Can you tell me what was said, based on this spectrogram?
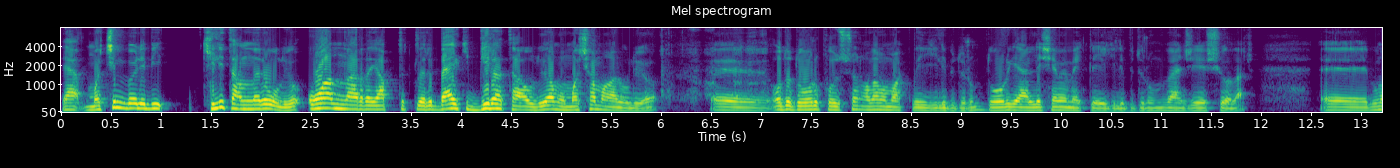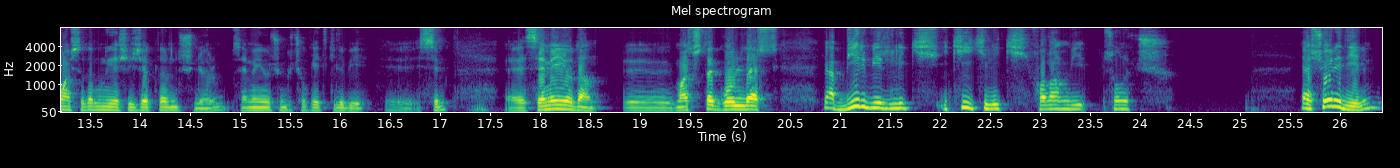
ya maçın böyle bir kilit anları oluyor. O anlarda yaptıkları belki bir hata oluyor ama maça mal oluyor. E, o da doğru pozisyon alamamakla ilgili bir durum. Doğru yerleşememekle ilgili bir durumu bence yaşıyorlar. E, bu maçta da bunu yaşayacaklarını düşünüyorum. Semenyo çünkü çok etkili bir e, isim. E, Semenyo'dan e, maçta goller ya 1-1'lik, 2-2'lik falan bir sonuç ya şöyle diyelim,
